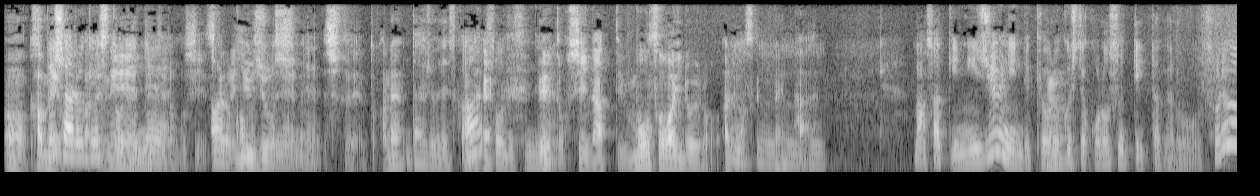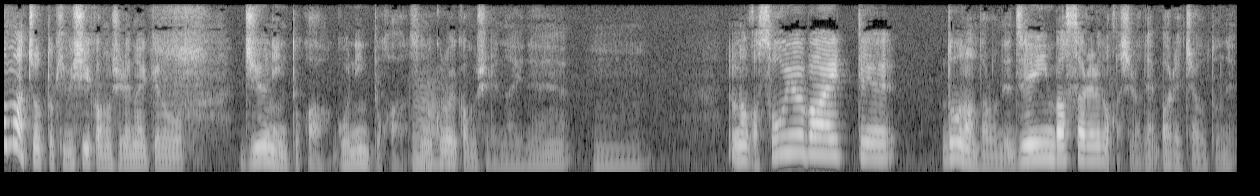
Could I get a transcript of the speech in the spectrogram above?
うん、スペシャルゲストで出ねててほしいですけあどるかもしれない友情出演ね出演とかね。大丈夫ですか、はいそうですね。出てほしいなっていう妄想はいろいろありますけどね、うんうんうんうんはい。まあ、さっき20人で協力して殺すって言ったけど、それはまあちょっと厳しいかもしれないけど10人とか5人とかそのくらいかもしれないね、うん。でもなんかそういう場合ってどうなんだろうね。全員罰されるのかしらね。バレちゃうとね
